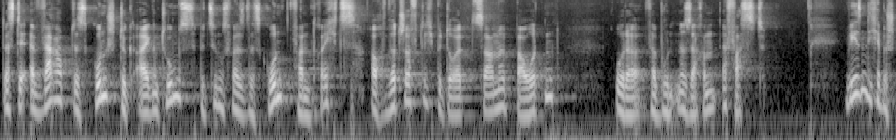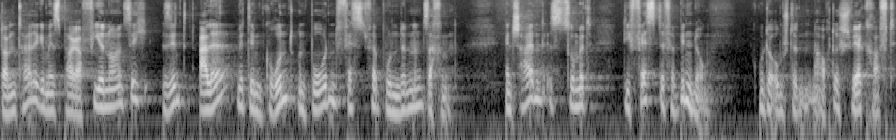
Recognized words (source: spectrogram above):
dass der Erwerb des Grundstückeigentums bzw. des Grundpfandrechts auch wirtschaftlich bedeutsame Bauten oder verbundene Sachen erfasst. Wesentliche Bestandteile gemäß 94 sind alle mit dem Grund und Boden fest verbundenen Sachen. Entscheidend ist somit die feste Verbindung, unter Umständen auch durch Schwerkraft,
